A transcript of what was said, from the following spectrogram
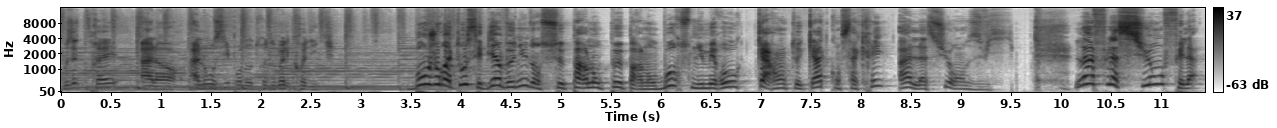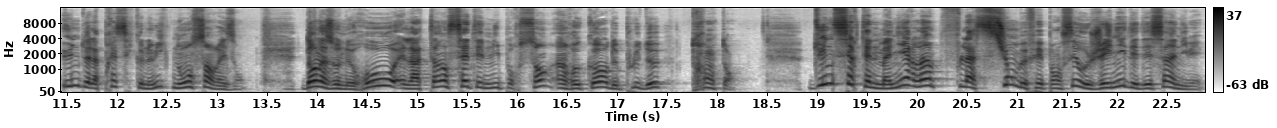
Vous êtes prêts Alors allons-y pour notre nouvelle chronique. Bonjour à tous et bienvenue dans ce Parlons peu, parlons bourse numéro 44 consacré à l'assurance vie. L'inflation fait la une de la presse économique non sans raison. Dans la zone euro, elle atteint 7,5%, un record de plus de 30 ans. D'une certaine manière, l'inflation me fait penser au génie des dessins animés.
